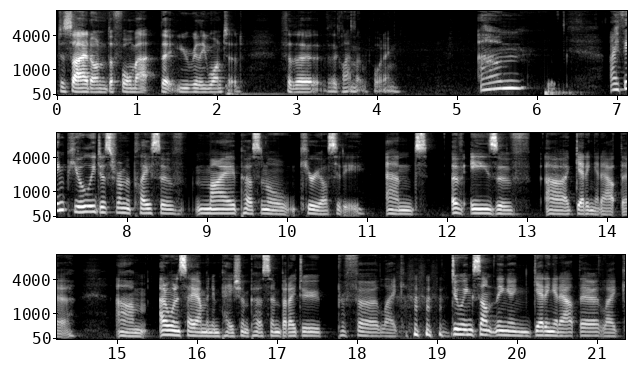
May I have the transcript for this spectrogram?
decide on the format that you really wanted for the for the climate reporting? Um, I think purely just from a place of my personal curiosity and of ease of uh, getting it out there. Um, I don't want to say I'm an impatient person, but I do prefer like doing something and getting it out there. Like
